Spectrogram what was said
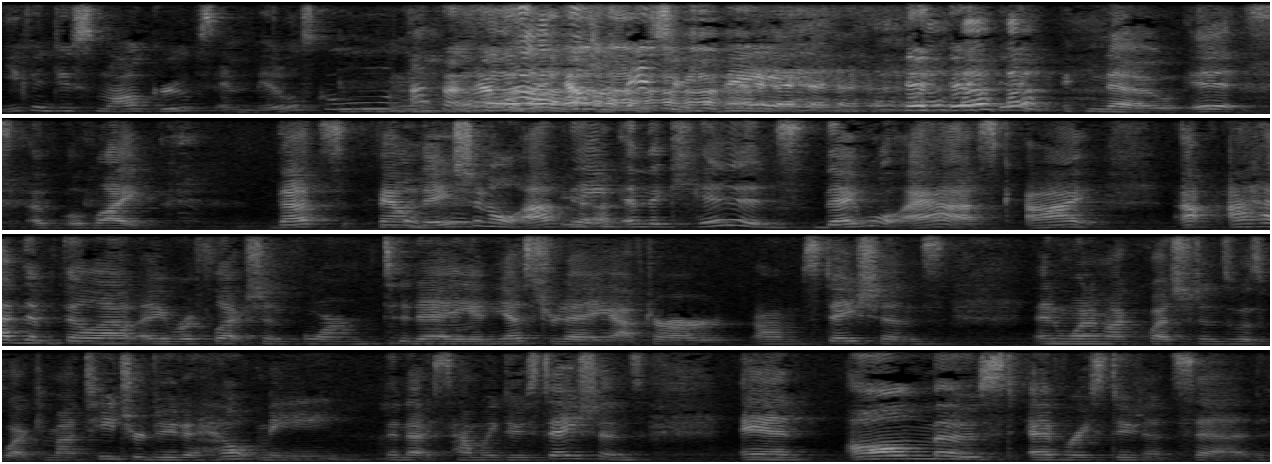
you can do small groups in middle school? Mm-hmm. I thought that was elementary thing. no, it's uh, like that's foundational, I think. Yeah. And the kids, they will ask. I, I, I had them fill out a reflection form today and yesterday after our um, stations. And one of my questions was, What can my teacher do to help me the next time we do stations? And almost every student said,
